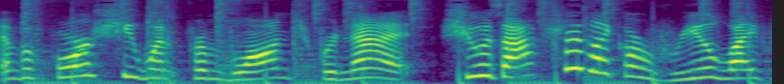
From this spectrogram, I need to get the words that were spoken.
And before she went from blonde to brunette, she was actually like a real life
